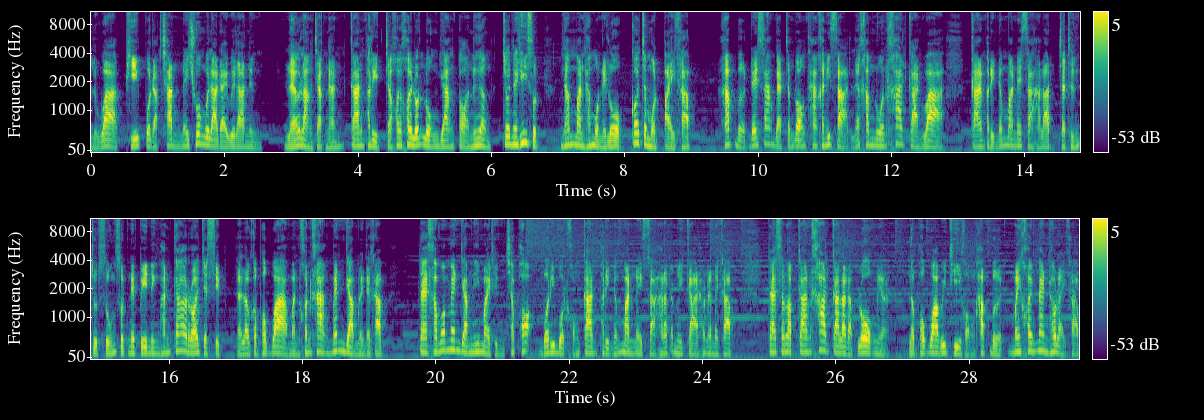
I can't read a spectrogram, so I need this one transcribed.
หรือว่า Peak Production ในช่วงเวลาใดเวลาหนึ่ง แล้วหลังจากนั้นการผลิตจะค่อยๆ ลดลงอย่างต่อเนื่อง จนในที่สุดน้ำมันทั้งหมดในโลกก็จะหมดไปครับฮับเบิร์ดได้สร้างแบบจำลองทางคณิตศาสตร์และคำนวณคาดการว่า การผลิตน้ำมันในสหรัฐจะถึงจุดสูงสุดในปี 1970 และเราก็พบว่ามันค่อนข้างแม่นยำเลยนะครับ แต่คำว่าแม่นยำนี้หมายถึงเฉพาะบริบทของการผลิตน้ำมันในสหรัฐอเมริกาเท่านั้นนะครับ แต่สำหรับการคาดการระดับโลกเนี่ยเราพบว่าวิธีของฮับเบิร์ดไม่ค่อยแม่นเท่าไหร่ครับ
